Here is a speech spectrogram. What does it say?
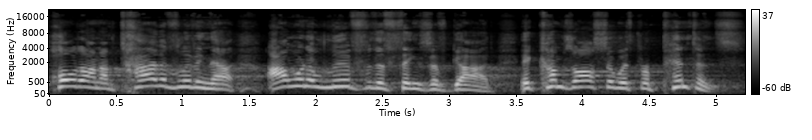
hold on, I'm tired of living that. I want to live for the things of God. It comes also with repentance.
